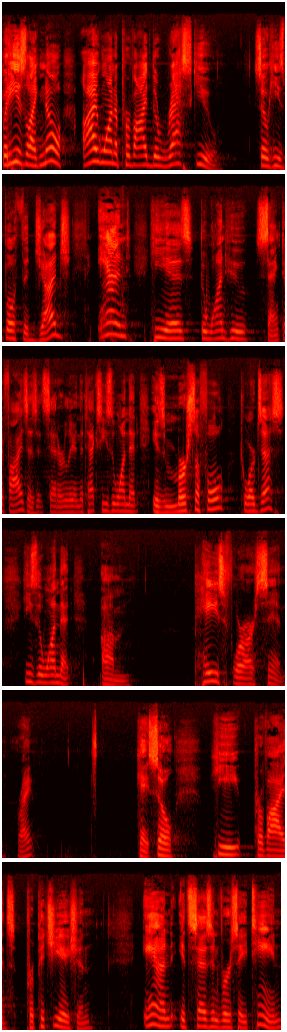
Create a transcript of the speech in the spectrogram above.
but he's like, No, I want to provide the rescue. So he's both the judge and he is the one who sanctifies, as it said earlier in the text. He's the one that is merciful towards us. He's the one that um, pays for our sin, right? Okay, so he provides propitiation, and it says in verse 18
